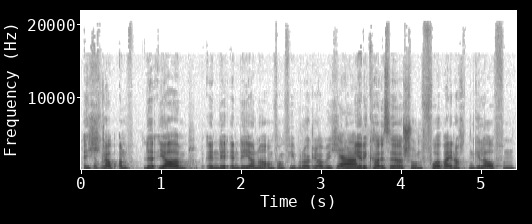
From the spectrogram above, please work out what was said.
Ich glaube, ja, Ende, Ende Januar, Anfang Februar, glaube ich. Ja. In Amerika ist er ja schon vor Weihnachten gelaufen.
